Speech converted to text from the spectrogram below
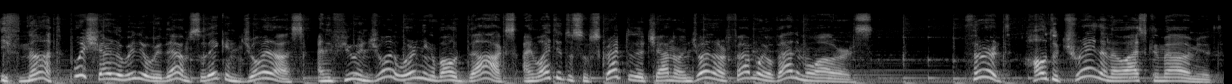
If not, please share the video with them so they can join us. And if you enjoy learning about dogs, I invite you to subscribe to the channel and join our family of animal lovers. Third, how to train an Alaskan Malamute.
